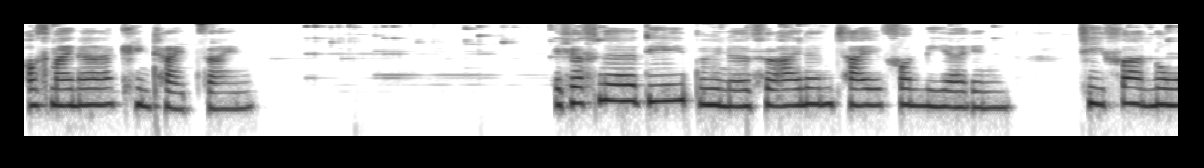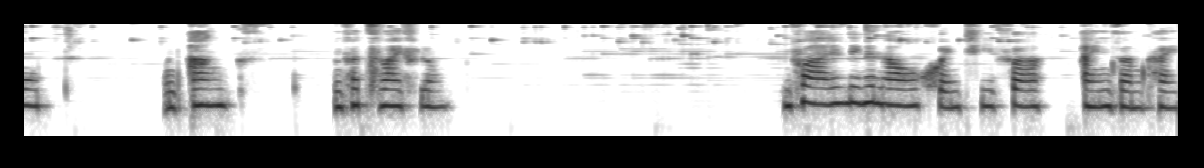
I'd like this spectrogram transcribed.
aus meiner Kindheit sein. Ich öffne die Bühne für einen Teil von mir in tiefer Not und Angst und Verzweiflung. Und vor allen Dingen auch in tiefer Einsamkeit.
